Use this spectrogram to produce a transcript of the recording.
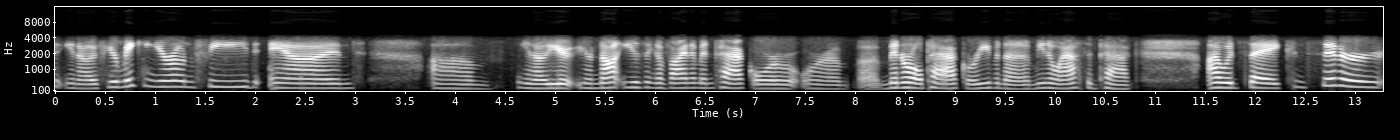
you know, if you're making your own feed and um you know you're you're not using a vitamin pack or or a, a mineral pack or even an amino acid pack i would say consider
